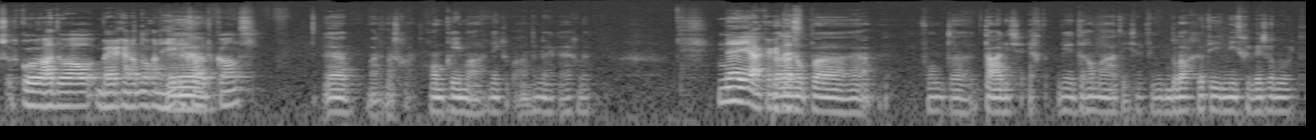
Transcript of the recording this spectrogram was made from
Scoren had wel, Bergen had nog een hele Ja. grote kans. Ja, maar het was gewoon, gewoon prima. Niks op aan te merken eigenlijk. Nee, ja, kijk, Alleen was, op, eh, ja, ik vond uh, Tadic echt weer dramatisch. En ik vind het belachelijk dat hij niet gewisseld wordt.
